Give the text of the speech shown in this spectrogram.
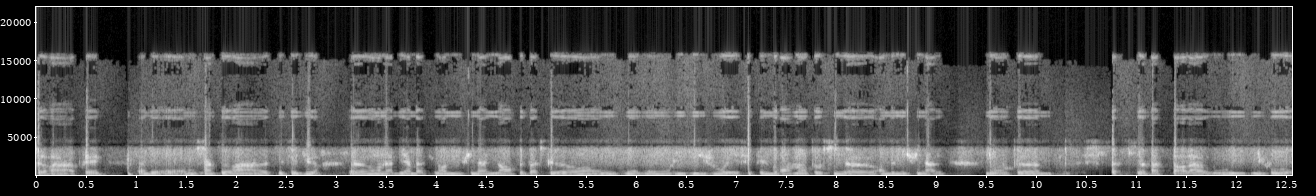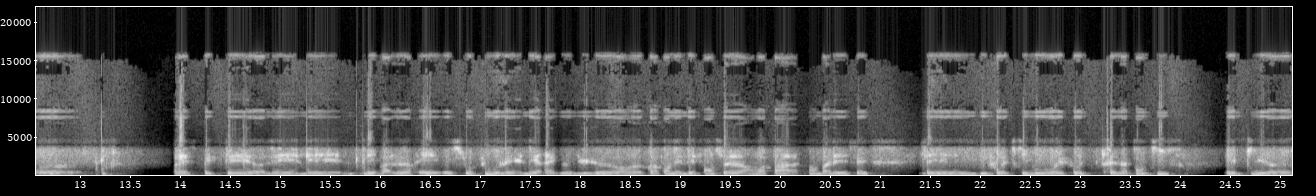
Serein, après, euh, Saint-Serein, euh, c'était dur. Euh, on a bien battu en demi-finale Nantes parce que jouaient, c'était le grand Nantes aussi euh, en demi-finale. Donc, euh, ça, passe par là où il faut euh, respecter euh, les, les, valeurs et, surtout les, les règles du jeu. Euh, Quand on est défenseur, on va pas s'emballer. C'est, c'est, il faut être rigoureux, il faut être très attentif. Et puis, euh,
